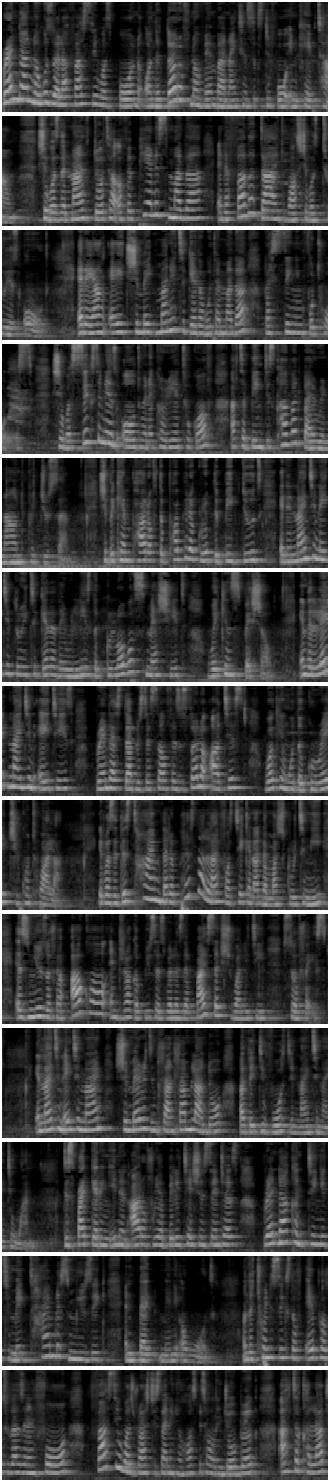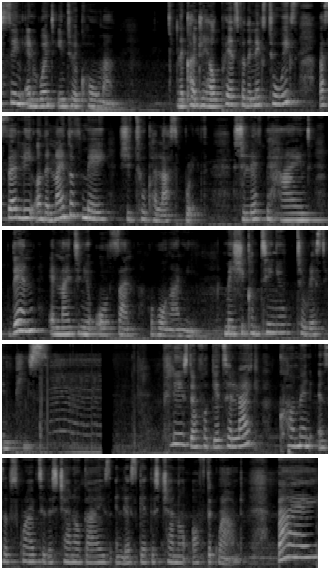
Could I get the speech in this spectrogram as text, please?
Brenda Nokuzola Fassie was born on the 3rd of November 1964 in Cape Town. She was the ninth daughter of a pianist mother and her father died while she was two years old. At a young age, she made money together with her mother by singing for tourists. She was 16 years old when her career took off after being discovered by a renowned producer. She became part of the popular group The Big Dudes and in 1983 together they released the global smash hit Weekend Special. In the late 1980s, 1980s, Brenda established herself as a solo artist working with the great Chicco Twala. It was at this time that her personal life was taken under much scrutiny as news of her alcohol and drug abuse as well as her bisexuality surfaced. In 1989, she married Nhlanhla Mbambo, but they divorced in 1991. Despite getting in and out of rehabilitation centers, Brenda continued to make timeless music and bagged many awards. On the 26th of April 2004, Fassie was rushed to Sunninghill Hospital in Joburg after collapsing and went into a coma. The country held prayers for the next two weeks, but sadly, on the 9th of May, she took her last breath. She left behind then a 19 year old son, Bongani. May she continue to rest in peace. Please don't forget to like, comment and subscribe to this channel guys and let's get this channel off the ground bye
